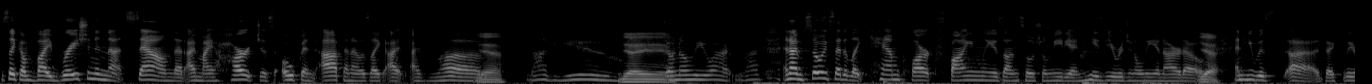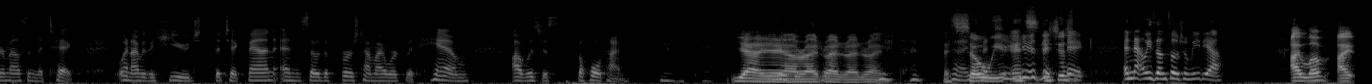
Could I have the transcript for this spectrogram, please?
it's like a vibration in that sound that I my heart just opened up, and I was like, I, I love, Yeah. love you. Yeah, yeah, yeah. Don't know who you are. Love, and I'm so excited. Like Cam Clarke finally is on social media, and he's the original Leonardo. Yeah. And he was uh, Die Fledermaus in The Tick when I was a huge The Tick fan, and so the first time I worked with him, I was just the whole time. You're the Tick. Yeah, yeah, yeah. the Right, right, right, right. That's so weird. you? It's- it's just- Tick. And now he's on social media. I love I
